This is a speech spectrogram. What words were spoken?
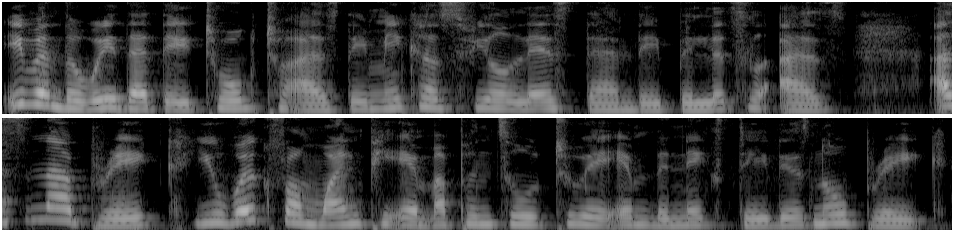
even the way that they talk to us, they make us feel less than, they belittle us. As in a break, you work from 1 p.m. up until 2 a.m. the next day. There's no break.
